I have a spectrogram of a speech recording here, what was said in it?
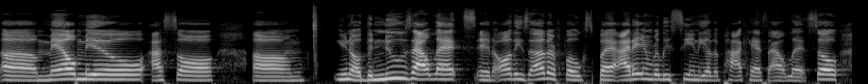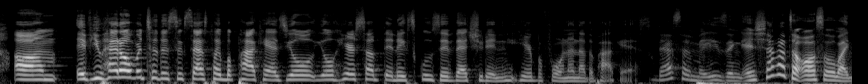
uh, Mail Mill. I saw um, you know the news outlets and all these other folks, but I didn't really see any other podcast outlets. So um, if you head over to the Success Playbook podcast, you'll you'll hear something exclusive that you didn't hear before on another podcast. That's amazing. And shout out to also like,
